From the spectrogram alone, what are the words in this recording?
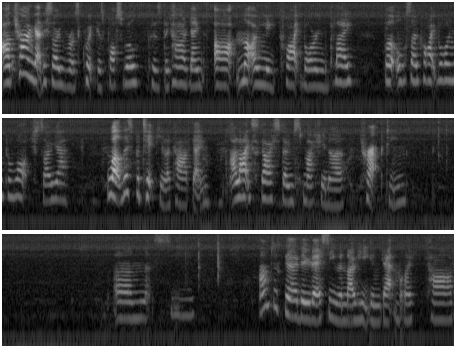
I'll try and get this over as quick as possible, because the card games are not only quite boring to play, but also quite boring to watch, so yeah. Well, this particular card game, I like Skystone smashing a trap team. Um, let's see. I'm just going to do this even though he can get my card.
